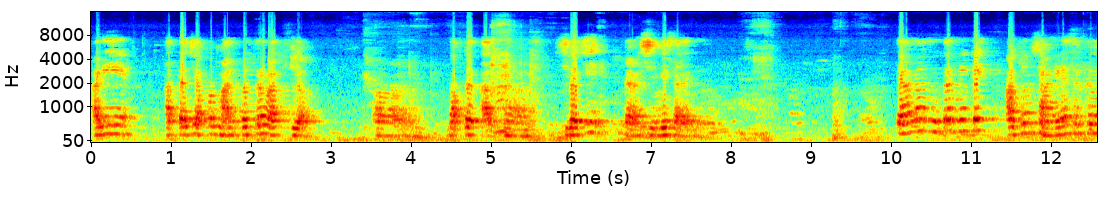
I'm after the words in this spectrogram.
आणि आताचे आपण मानपत्र वाचलं डॉक्टर शिवाजी शिंदे सरांनी त्यानंतर मी काही अजून सांगण्यासारखं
